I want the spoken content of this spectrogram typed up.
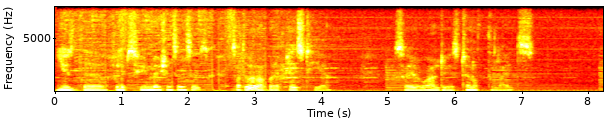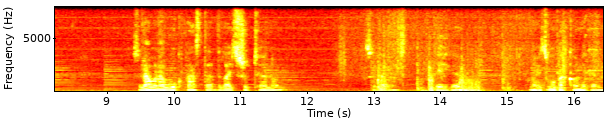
use the Philips Hue motion sensors. So at the moment I've got it placed here. So what I'll do is turn off the lights. So now when I walk past that, the lights should turn on. So now, there you go. Now it's all back on again.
